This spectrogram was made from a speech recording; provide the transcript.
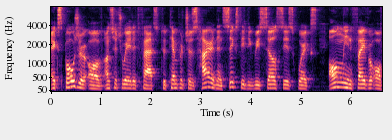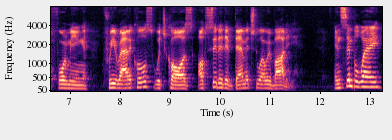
Exposure of unsaturated fats to temperatures higher than 60 degrees Celsius works only in favor of forming free radicals which cause oxidative damage to our body. In simple way,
